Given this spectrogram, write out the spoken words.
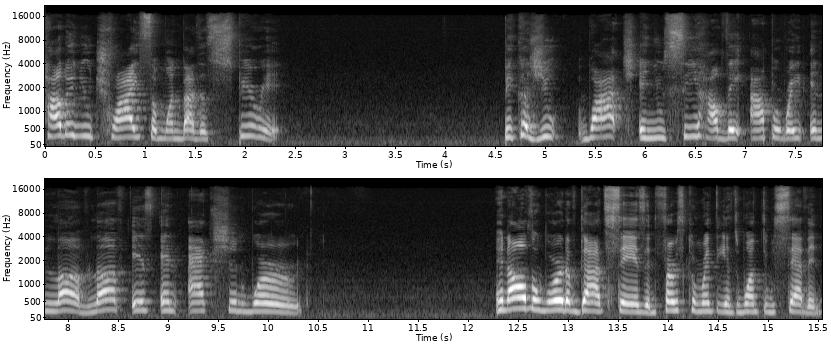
How do you try someone by the Spirit? Because you watch and you see how they operate in love. Love is an action word. And all the word of God says in 1 Corinthians 1 through 7,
